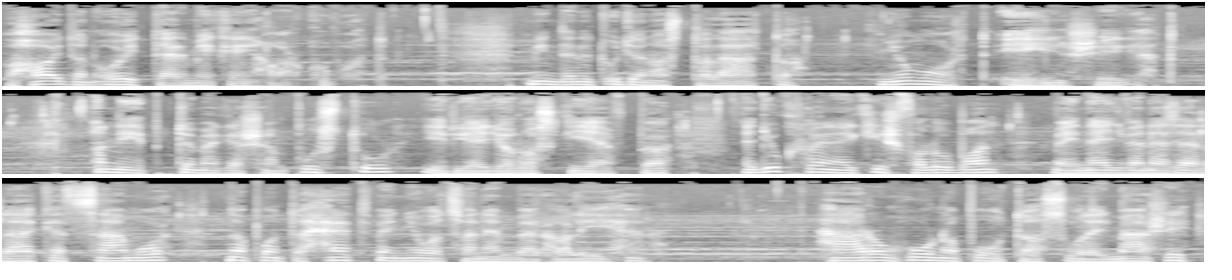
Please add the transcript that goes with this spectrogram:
a hajdan oly termékeny Harkovot. Mindenütt ugyanazt találta, nyomort, éhínséget. A nép tömegesen pusztul, írja egy orosz Kijevből. Egy ukrajnai kisfaluban, mely 40 ezer lelket számol, naponta 70-80 ember hal éhen. Három hónap óta szól egy másik,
